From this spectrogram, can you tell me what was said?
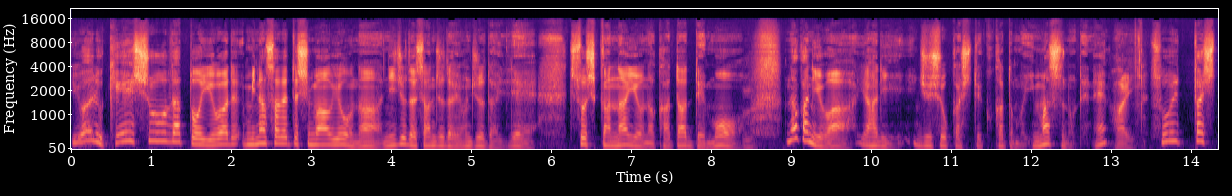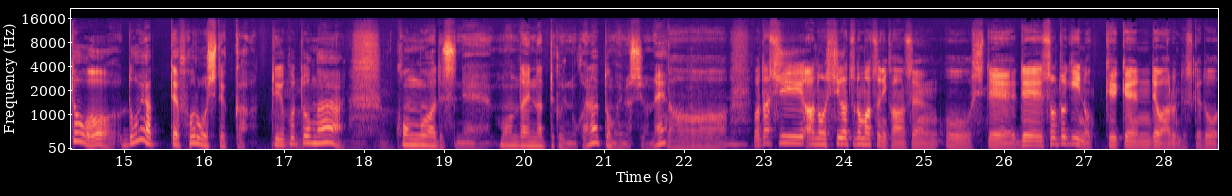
うん、いわゆる軽症だと言われ見なされてしまうような20代30代40代で基礎疾患ないような方でも、うん、中にはやはり重症化していく方もいますのでね、はい、そういった人をどうやってフォローしていくかっていうことが今後はですね問題になってくるのかなと思いますよね。あ私あの7月の末に感染をしてでその時の経験ではあるんですけど、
